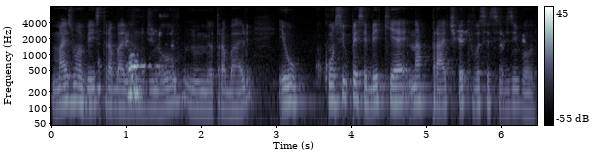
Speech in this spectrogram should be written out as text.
mais uma vez, trabalhando de novo no meu trabalho, eu consigo perceber que é na prática que você se desenvolve.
